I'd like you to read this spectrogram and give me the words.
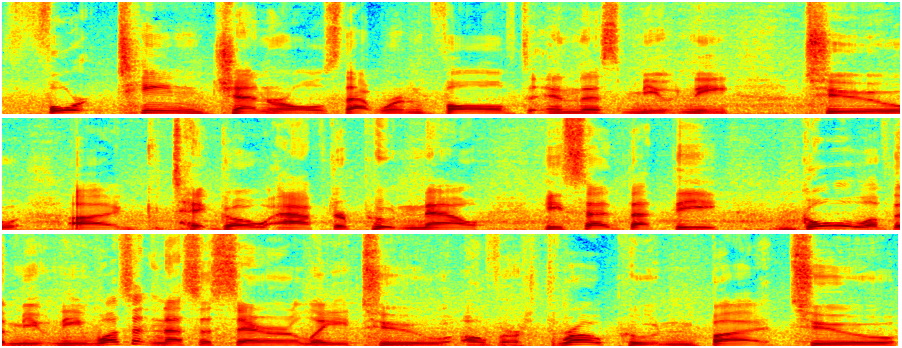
14 generals that were involved in this mutiny to uh, go after Putin. Now, he said that the goal of the mutiny wasn't necessarily to overthrow Putin, but to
